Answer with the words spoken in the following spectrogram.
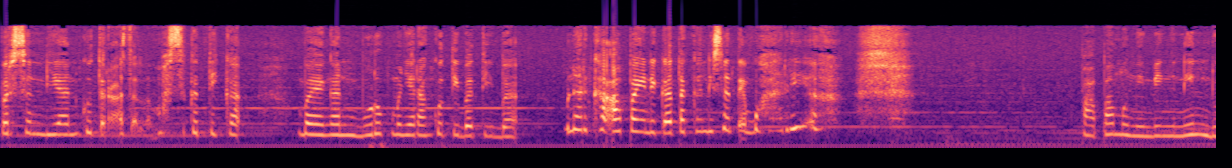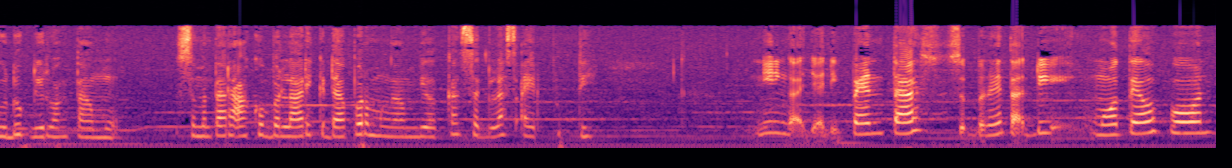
Persendianku terasa lemas seketika. Bayangan buruk menyerangku tiba-tiba. Benarkah apa yang dikatakan Lisa tempo hari? Ah. Papa membimbing Nin duduk di ruang tamu. Sementara aku berlari ke dapur mengambilkan segelas air putih. Nin nggak jadi pentas. Sebenarnya tadi mau telepon.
